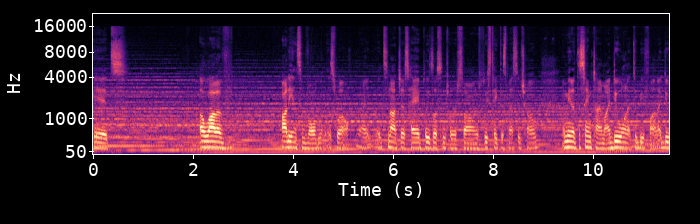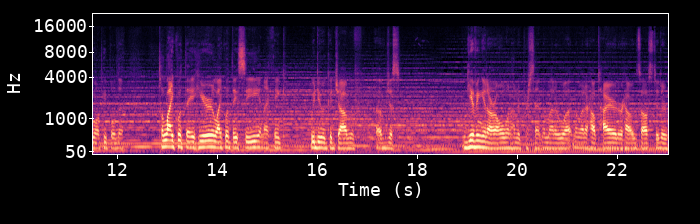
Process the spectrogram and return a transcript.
it's a lot of audience involvement as well, right? It's not just, hey, please listen to our songs, please take this message home. I mean, at the same time, I do want it to be fun. I do want people to to like what they hear, like what they see, and I think we do a good job of, of just giving it our all 100% no matter what, no matter how tired or how exhausted or,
